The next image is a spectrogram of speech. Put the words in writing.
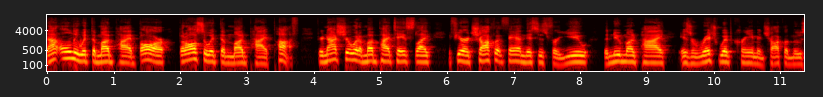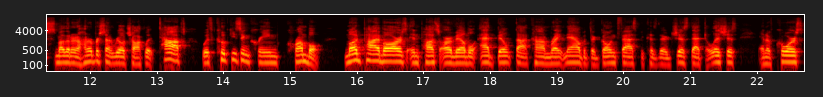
not only with the mud pie bar, but also with the mud pie puff. If you're not sure what a mud pie tastes like, if you're a chocolate fan, this is for you. The new mud pie is rich whipped cream and chocolate mousse smothered in 100% real chocolate, topped with cookies and cream crumble. Mud pie bars and puffs are available at built.com right now, but they're going fast because they're just that delicious. And of course,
